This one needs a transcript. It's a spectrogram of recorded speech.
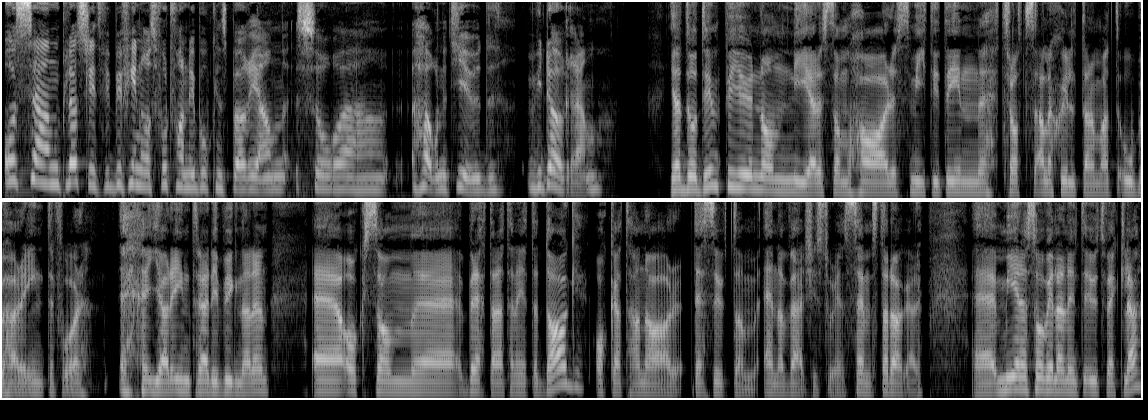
Och sen plötsligt, vi befinner oss fortfarande i bokens början, så uh, hör hon ett ljud vid dörren. Ja, då dimper ju någon ner som har smitit in trots alla skyltar om att obehöriga inte får göra inträde i byggnaden. Eh, och som eh, berättar att han heter Dag och att han har dessutom en av världshistoriens sämsta dagar. Eh, mer än så vill han inte utveckla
